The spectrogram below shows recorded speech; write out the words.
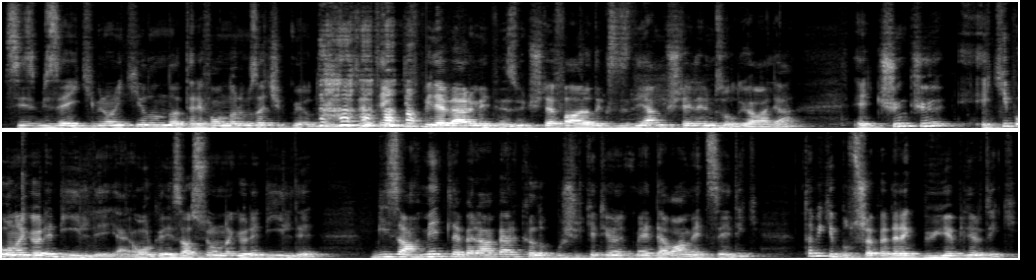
Siz bize 2012 yılında telefonlarımıza çıkmıyordunuz. Bize teklif bile vermediniz. Üç defa aradık siz diyen müşterilerimiz oluyor hala. E çünkü ekip ona göre değildi. Yani organizasyon ona göre değildi. Biz Ahmet'le beraber kalıp bu şirketi yönetmeye devam etseydik tabii ki bootstrap ederek büyüyebilirdik.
